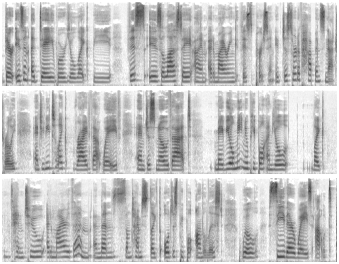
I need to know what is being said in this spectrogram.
there isn't a day where you'll like be, this is the last day I'm admiring this person. It just sort of happens naturally. And you need to like ride that wave and just know that maybe you'll meet new people and you'll like tend to admire them. And then sometimes like the oldest people on the list will see their ways out.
